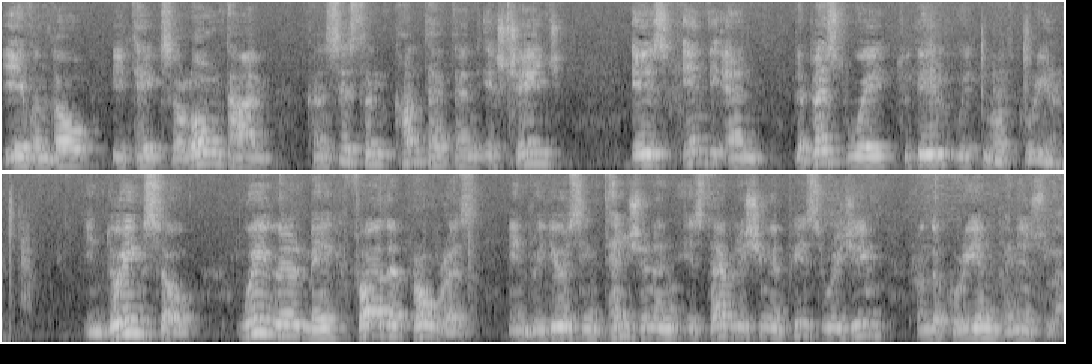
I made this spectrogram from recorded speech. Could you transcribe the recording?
Even though it takes a long time, consistent contact and exchange is in the end the best way to deal with North Korea. In doing so, we will make further progress in reducing tension and establishing a peace regime on the Korean Peninsula.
